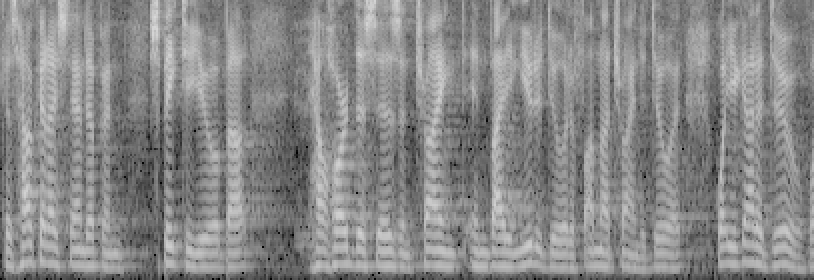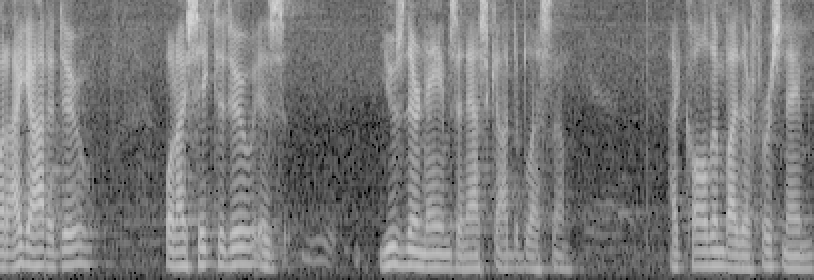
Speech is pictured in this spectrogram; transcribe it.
Because how could I stand up and speak to you about how hard this is and trying inviting you to do it if I'm not trying to do it? What you got to do, what I got to do, what I seek to do is use their names and ask God to bless them. I call them by their first name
